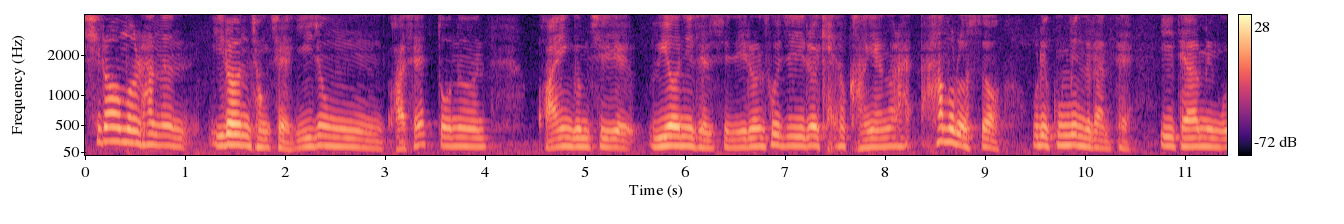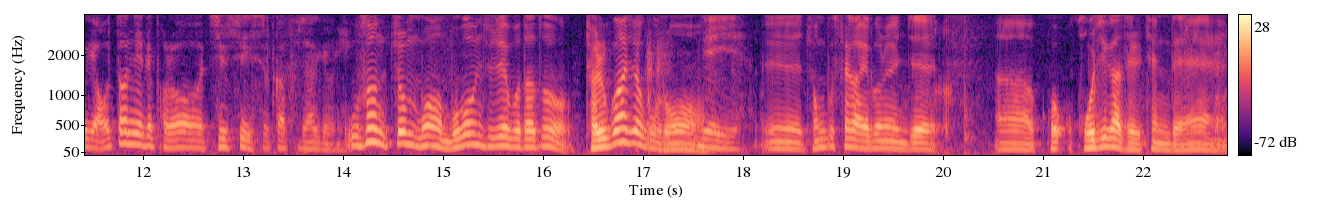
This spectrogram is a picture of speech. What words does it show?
실험을 하는 이런 정책 이중 과세 또는 과잉 금치 위헌이 될 수 있는 이런 소지를 계속 강행을 하- 함으로써 우리 국민들한테 이 대한민국에 어떤 일이 벌어질 수 있을까 부작용이 우선 좀 뭐 무거운 주제보다도 결과적으로 예, 예. 예, 종부세가 이번에 이제 어, 고, 고지가 될 텐데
